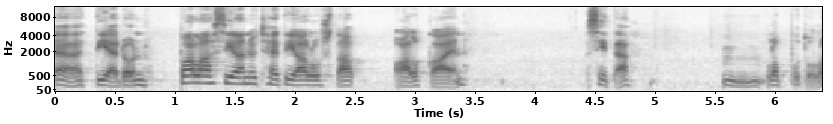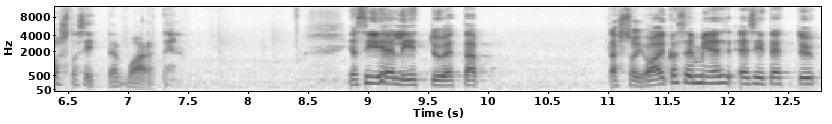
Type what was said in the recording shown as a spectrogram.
ää, tiedon palasia nyt heti alusta alkaen sitä mm, lopputulosta sitten varten. Ja siihen liittyy, että tässä on jo aikaisemmin esitetty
